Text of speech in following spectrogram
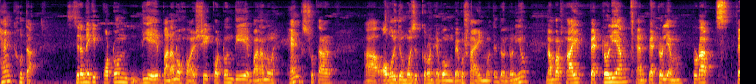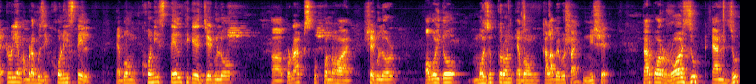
hank হুতা যেটা নাকি কটন দিয়ে বানানো হয়, সেই কটন দিয়ে বানানো হ্যাঙ্ক সুতার অবৈধ মজুতকরণ এবং ব্যবসা আইন মতে দণ্ডনীয়। Number five petroleum and petroleum products petroleum আমরা বুঝি খনিজ তেল এবং খনিজ তেল থেকে যেগুলো প্রোডাক্টস উৎপন্ন হয়, সেগুলোর অবৈধ মজুতকরণ এবং কালা ব্যবসায় নিষেধ। তারপর raw jute and jute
